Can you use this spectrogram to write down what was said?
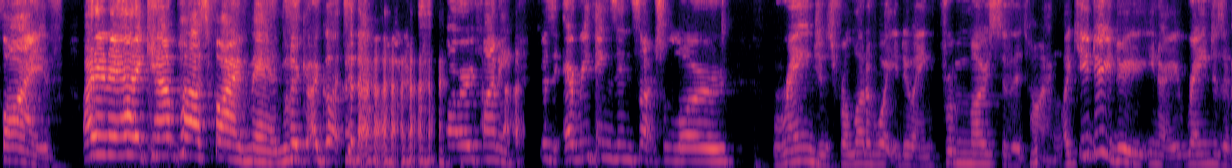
five? I don't know how to count past five, man. Like I got to that. so funny because everything's in such low ranges for a lot of what you're doing for most of the mm-hmm. time. Like you do, you do, you know, ranges of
